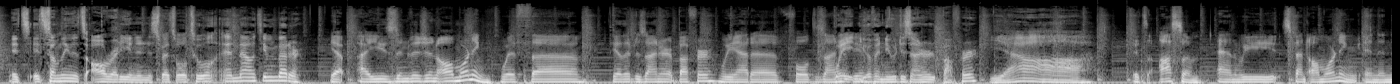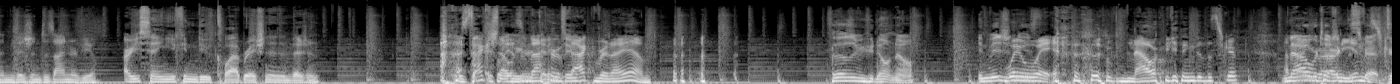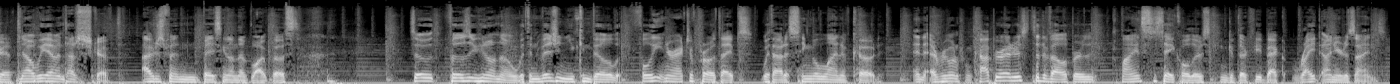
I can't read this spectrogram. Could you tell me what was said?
It's it's something that's already an indispensable tool, and now it's even better. Yep, I used InVision all morning with uh, the other designer at Buffer. We had a full design Wait, review. you have a new designer at buffer? Yeah, it's awesome. And we spent all morning in an InVision design review. Are you saying you can do collaboration in InVision? Is that Actually, what as a matter of fact, Brent, I am. For those of you who don't know, InVision. Wait, is- wait. now we're getting to the script. I Now we're touching the in script. No, we haven't touched the script. I've just been basing it on the blog post. so, for those of you who don't know, with InVision, you can build fully interactive prototypes without a single line of code. And everyone from copywriters to developers, clients to stakeholders can give their feedback right on your designs.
